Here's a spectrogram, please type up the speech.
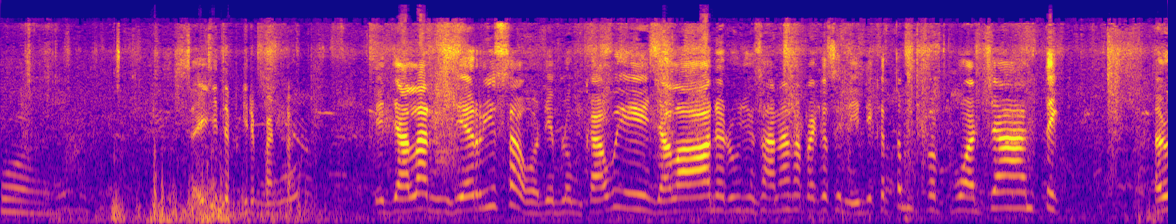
Wow. Saya kita pergi depan tak? Dia jalan, dia risau, dia belum kahwin. Jalan dari ujung sana sampai ke sini, dia ketemu perempuan cantik. Lalu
